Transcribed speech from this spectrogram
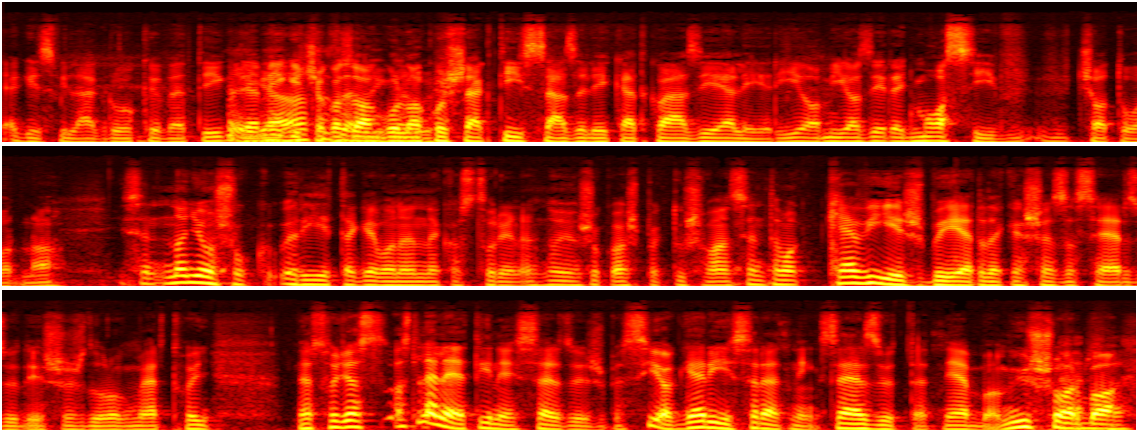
egész világról követik, de Igen, mégiscsak hát az ez angol lakosság 10%-át kvázi eléri, ami azért egy masszív csatorna. Hiszen nagyon sok rétege van ennek a sztorinak, nagyon sok aspektusa van. Szerintem a kevésbé érdekes ez a szerződéses dolog, mert hogy, mert hogy azt, azt le lehet írni egy szerződésbe. Szia, Geri, szeretnénk szerződtetni ebbe a műsorba. Persze.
